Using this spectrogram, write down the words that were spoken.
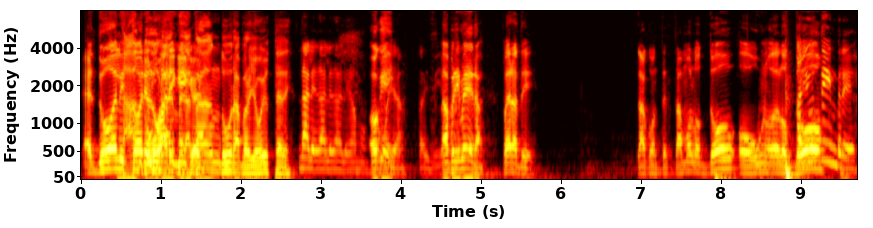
el dúo de la historia, dura, Lugar y Kicker. tan dura, pero yo voy a ustedes. Dale, dale, dale, vamos. Ok. Vamos allá. Ay, mira. La primera. Espérate. ¿La contestamos los dos o uno de los dos? Hay un timbre.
